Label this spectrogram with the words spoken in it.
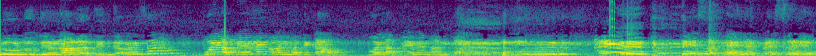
लु। लु दिनु न दिँदै रहेछ पहिला पेमेन्ट अनि मात्रै काम पहिला पेमेन्ट अनि काम। पैसा छैन, पैसा छैन।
